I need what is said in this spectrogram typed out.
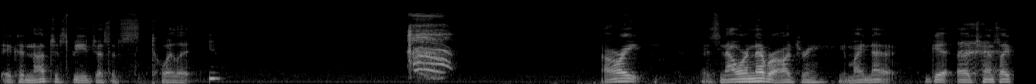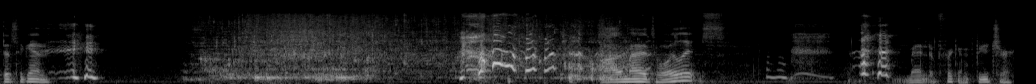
it could not just be just a toilet. All right, it's now or never, Audrey. You might not get a chance like this again. Automatic toilets? Man, the freaking future.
